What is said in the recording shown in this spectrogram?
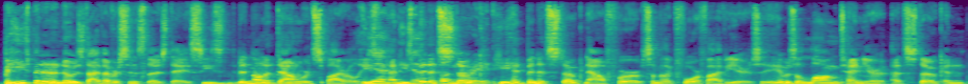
But he's been in a nosedive ever since those days. He's been on a downward spiral. He's Yeah, and he's he been at Stoke. great. He had been at Stoke now for something like four or five years. It was a long tenure at Stoke, and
